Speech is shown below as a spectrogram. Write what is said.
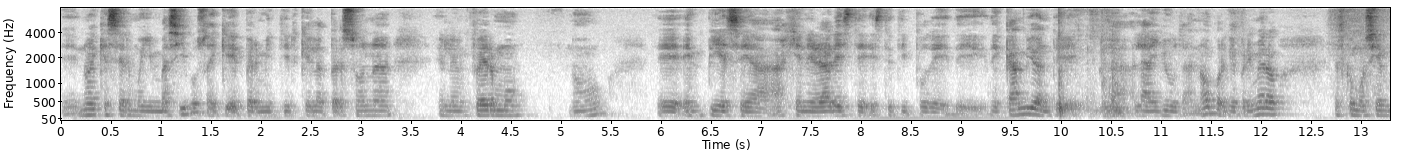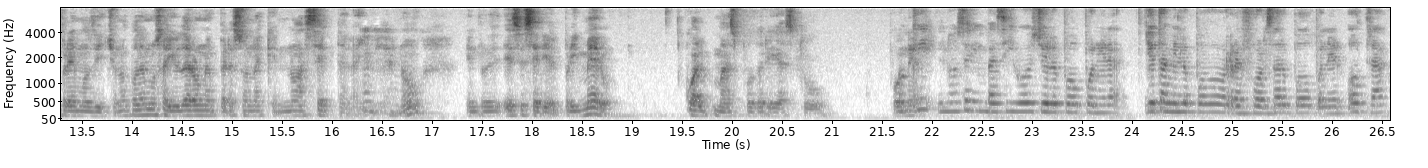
eh, no hay que ser muy invasivos, hay que permitir que la persona, el enfermo, ¿no? Eh, empiece a, generar este, este tipo de, de, cambio ante la, la, ayuda, ¿no? Porque primero, es como siempre hemos dicho, no podemos ayudar a una persona que no acepta la ayuda, ¿no? Entonces, ese sería el primero. ¿Cuál más podrías tú poner? No ser invasivos, yo le puedo poner, yo también lo puedo reforzar o puedo poner otra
